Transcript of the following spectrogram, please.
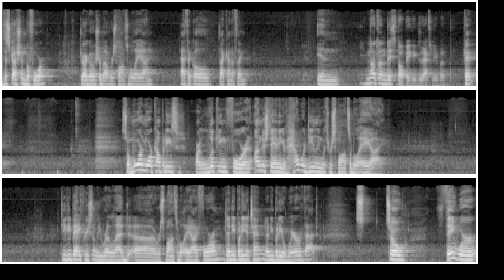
discussion before, Dragos, about responsible AI? Ethical, that kind of thing? In not on this topic exactly, but okay. So more and more companies are looking for an understanding of how we're dealing with responsible AI. TD Bank recently led a responsible AI forum. Did anybody attend? Anybody aware of that? So they were,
